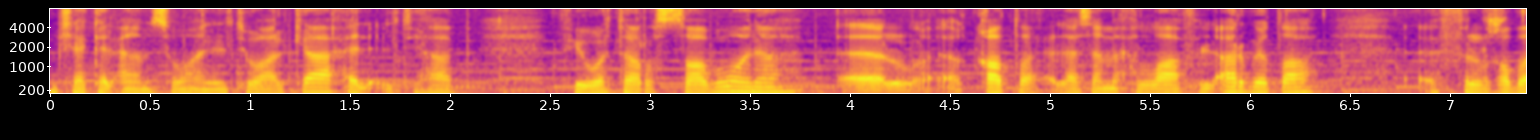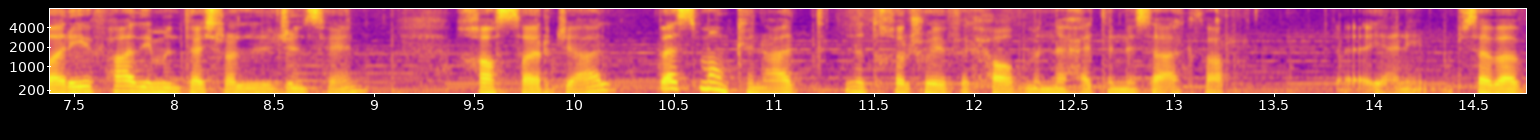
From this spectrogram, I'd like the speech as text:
بشكل عام سواء التواء الكاحل التهاب في وتر الصابونة قطع لا سمح الله في الأربطة في الغضاريف هذه منتشرة للجنسين خاصة رجال بس ممكن عاد ندخل شوي في الحوض من ناحية النساء أكثر يعني بسبب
